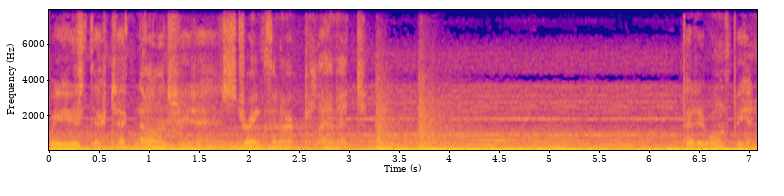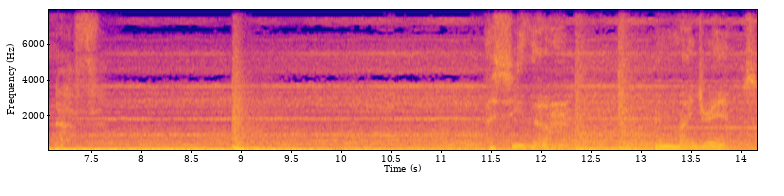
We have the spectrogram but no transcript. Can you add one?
We used their technology to strengthen our planet. But it won't be enough. I see them in my dreams.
